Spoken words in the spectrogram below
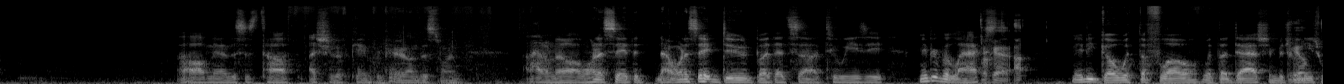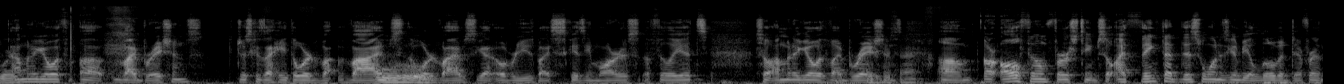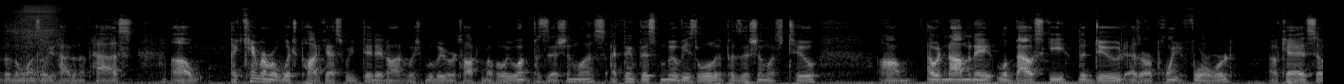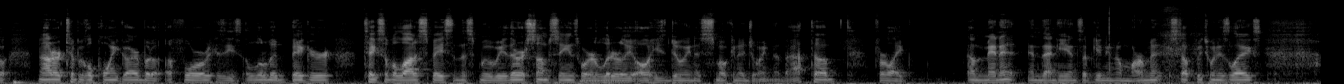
Oh man, this is tough. I should have came prepared on this one. I don't know. I want to say the. I want to say dude, but that's uh, too easy. Maybe relax. Okay, I, Maybe go with the flow with a dash in between Yep. each word. I'm gonna go with uh, vibrations, just because I hate the word vi- vibes. The word vibes got overused by Skizzy Mars affiliates, so I'm gonna go with vibrations. 100%. Um, our all film first team. So I think that this one is gonna be a little bit different than the ones that we've had in the past. Uh, I can't remember which podcast we did it on, which movie we were talking about, but we went positionless. I think this movie is a little bit positionless too. Um, I would nominate Lebowski, the dude, as our point forward. Okay, so not our typical point guard, but a, forward because he's a little bit bigger, takes up a lot of space in this movie. There are some scenes where literally all he's doing is smoking a joint in a bathtub for like a minute, and then he ends up getting a marmot stuck between his legs.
